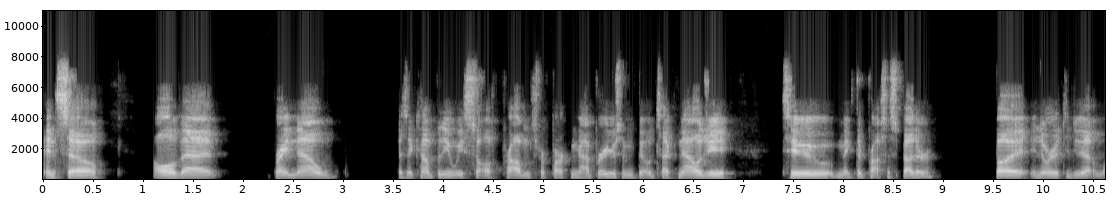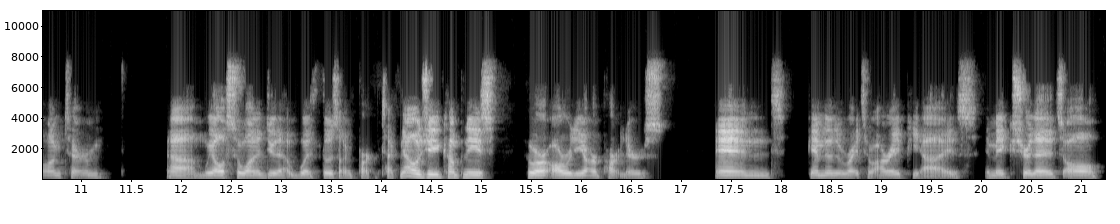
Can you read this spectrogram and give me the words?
And so all of that right now, as a company, we solve problems for parking operators and build technology to make the process better. But in order to do that long term, um, we also want to do that with those other parking technology companies who are already our partners and give them the right to our APIs and make sure that it's all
